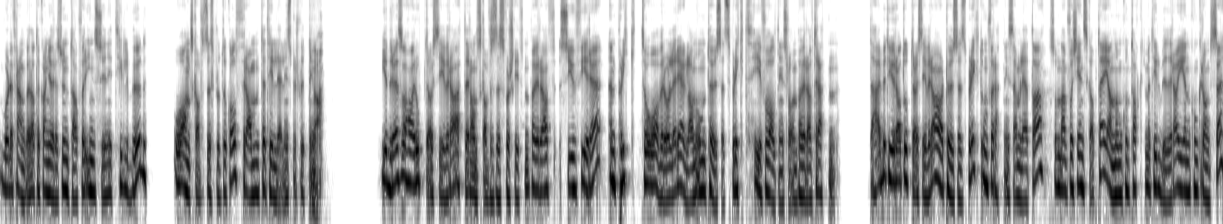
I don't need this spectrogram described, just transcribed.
hvor det fremgår at det kan gjøres unntak for innsyn i tilbud og anskaffelsesprotokoll fram til tildelingsbeslutninga. Videre så har oppdragsgivere etter anskaffelsesforskriften paragraf 7-4 en plikt til å overholde reglene om taushetsplikt i forvaltningsloven paragraf 13. Dette betyr at oppdragsgivere har taushetsplikt om forretningshemmeligheter som de får kjennskap til gjennom kontakt med tilbydere i en konkurranse,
